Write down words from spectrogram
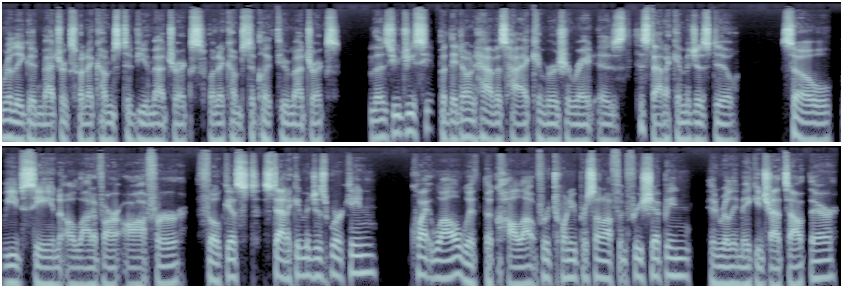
really good metrics when it comes to view metrics, when it comes to click through metrics. Those UGC, but they don't have as high a conversion rate as the static images do. So we've seen a lot of our offer focused static images working quite well with the call out for 20% off and free shipping and really making sure that's out there.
